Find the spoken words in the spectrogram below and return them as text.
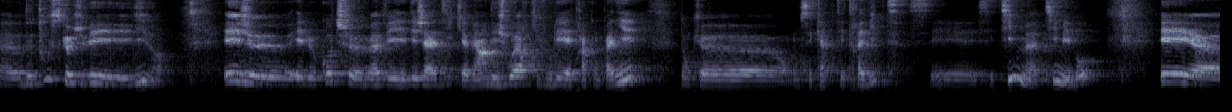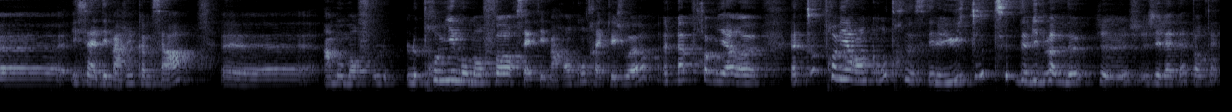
euh, de tout ce que je vais vivre. Et, le coach m'avait déjà dit qu'il y avait un des joueurs qui voulait être accompagné. Donc on s'est capté très vite. C'est Tim, Tim est beau. Et, euh, ça a démarré comme ça. Euh, un moment, le premier moment fort, ça a été ma rencontre avec les joueurs. La première, euh, la toute première rencontre, c'était le 8 août 2022. J'ai la date en tête.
